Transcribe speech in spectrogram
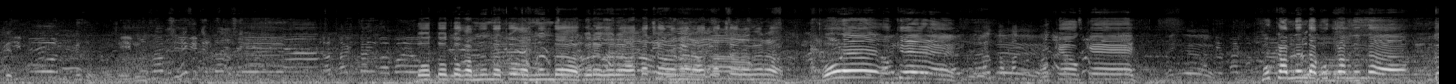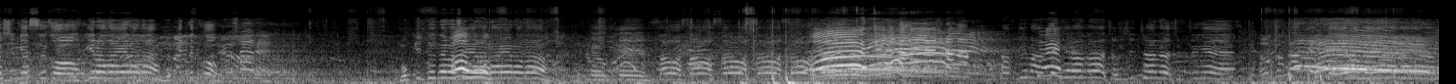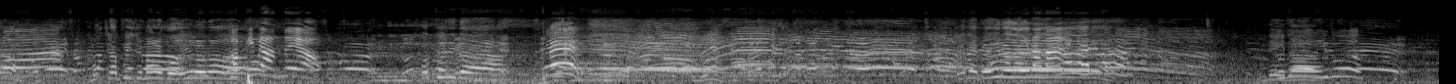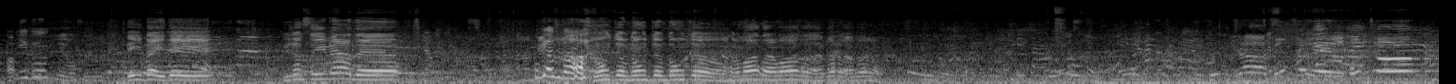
자이 타이탄이 가봐야 될것 같아요 2분 2분 30 2분 30자 타이탄이 가봐요 또또 또 감는다 또 감는다. 그래 그래. 아까처럼 해라 아까처럼 해라. 오래? 오케이. 오케이 오케이. 못 감는다 못 감는다. 이거 신경 쓰고. 일어나 일어나. 목기 뜯고. 목기 뜯으면서 아, 뭐. 일어나 일어나. 오케이 오케이. 싸워 싸워 싸워 싸워 싸워. 일어나. 일어나 정신 차려 집중해. 일어나. 일어나 목 잡히지 말고 일어나. 잡히면 안 돼요. 호텔이다. 네. 일어나 일어나 일어나 이분, 2대2다. 이분. 이분. 2대2다 2대2 유정 세이브해야 돼. 포기하지 마. 동점 동점 동점. 할만하다 할만하다. 해봐라 해봐라 자 동점이에요 동점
